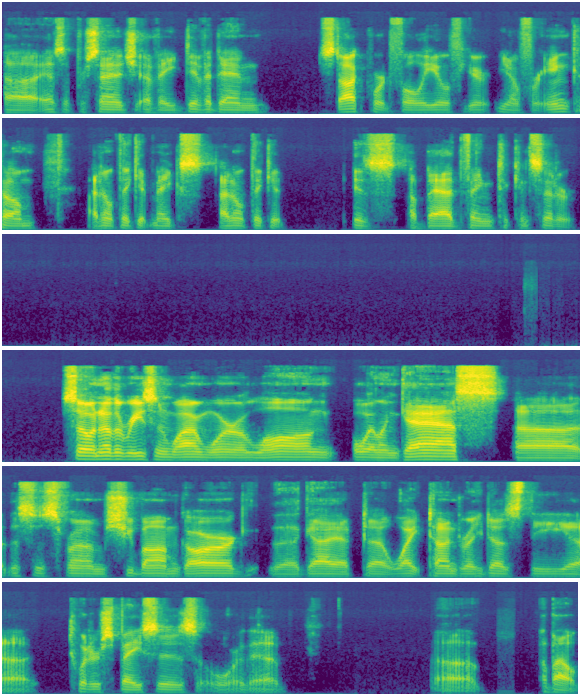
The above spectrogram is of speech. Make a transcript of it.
uh, as a percentage of a dividend stock portfolio if you're you know for income i don't think it makes i don't think it is a bad thing to consider. So another reason why we're long oil and gas uh, this is from shubham garg the guy at uh, white tundra. He does the uh, twitter spaces or the uh, about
